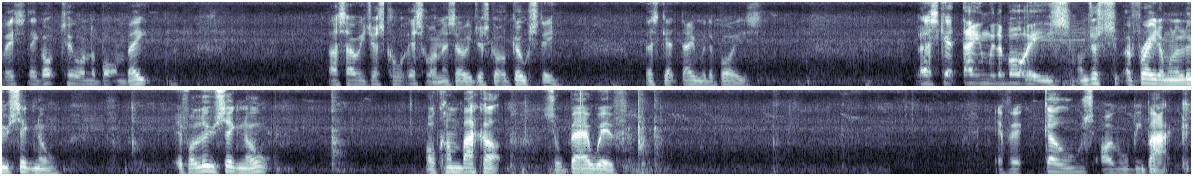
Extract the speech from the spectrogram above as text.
this they got two on the bottom bait. That's how we just caught this one. That's how we just got a ghosty. Let's get down with the boys. Let's get down with the boys. I'm just afraid I'm going to lose signal. If I lose signal, I'll come back up. So bear with. If it goes, I will be back.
